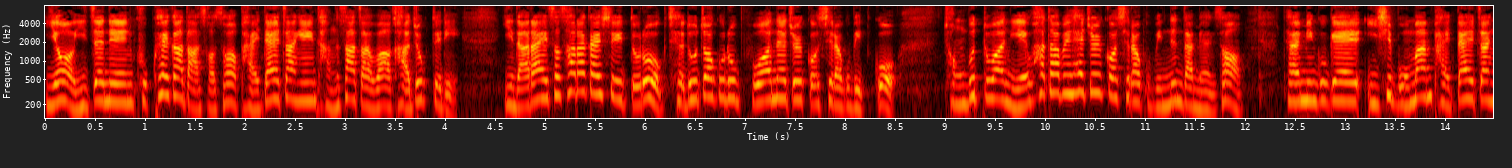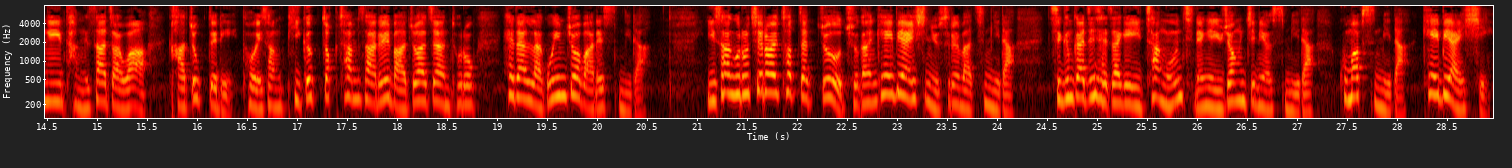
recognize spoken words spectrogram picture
이어 이제는 국회가 나서서 발달장애인 당사자와 가족들이 이 나라에서 살아갈 수 있도록 제도적으로 보완해 줄 것이라고 믿고 정부 또한 이에 화답을 해줄 것이라고 믿는다면서 대한민국의 25만 발달장애인 당사자와 가족들이 더 이상 비극적 참사를 마주하지 않도록 해달라고 힘주어 말했습니다. 이상으로 7월 첫째 주 주간 KBIC 뉴스를 마칩니다. 지금까지 제작의 이창훈, 진행의 유정진이었습니다. 고맙습니다. KBIC.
